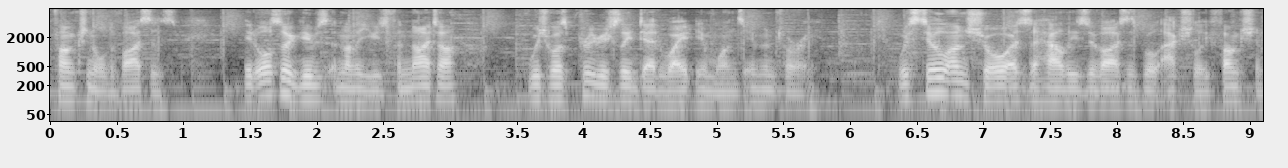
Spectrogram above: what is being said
functional devices. It also gives another use for nitre, which was previously dead weight in one's inventory. We're still unsure as to how these devices will actually function.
